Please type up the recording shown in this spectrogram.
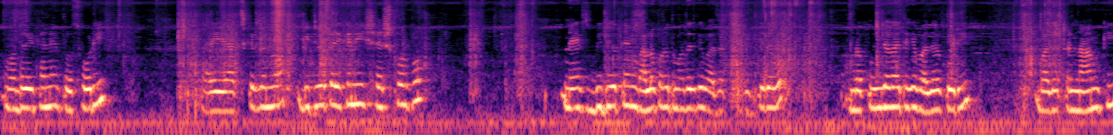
তোমাদের এখানে তো সরি তাই আজকের জন্য ভিডিওটা এখানেই শেষ করব। নেক্সট ভিডিওতে আমি ভালো করে তোমাদেরকে বাজারটা দেখিয়ে দেবো। আমরা কোন জায়গায় থেকে বাজার করি, বাজারটার নাম কি,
